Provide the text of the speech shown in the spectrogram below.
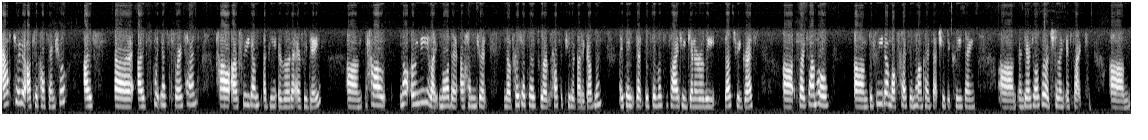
after the Occupy Central, I've uh, I've witnessed firsthand how our freedoms are being eroded every day. Um, how not only like more than a hundred you know protesters were prosecuted by the government. I think that the civil society generally does regress. Uh, for example, um, the freedom of press in Hong Kong is actually decreasing, um, and there's also a chilling effect um,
